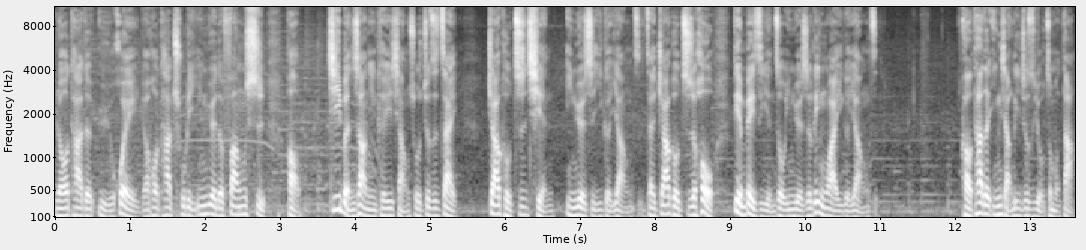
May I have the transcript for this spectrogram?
然后他的语汇，然后他处理音乐的方式，好，基本上你可以想说，就是在 Jaco 之前，音乐是一个样子；在 Jaco 之后，电贝斯演奏音乐是另外一个样子。好，他的影响力就是有这么大。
